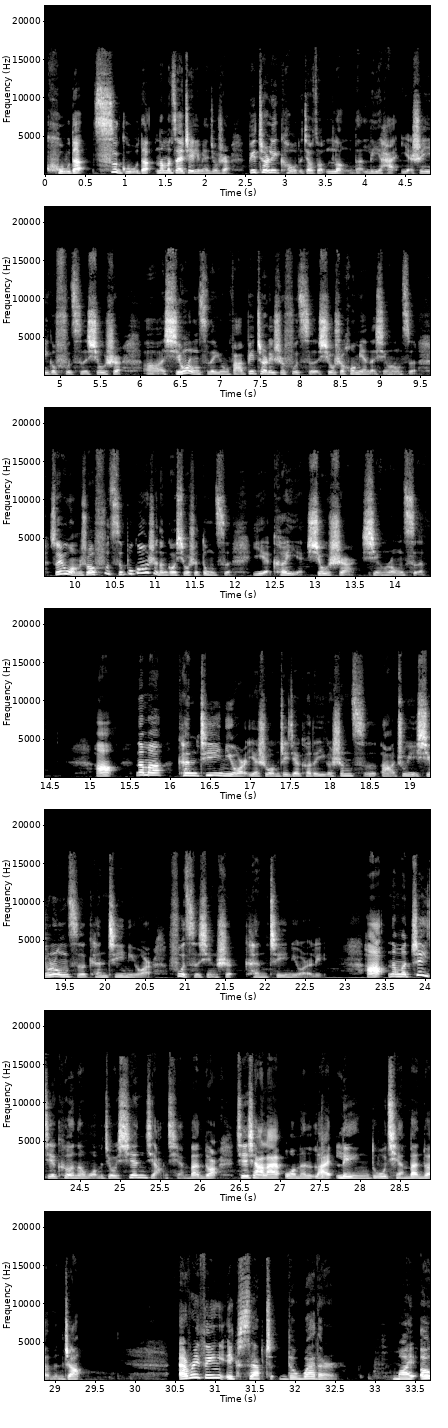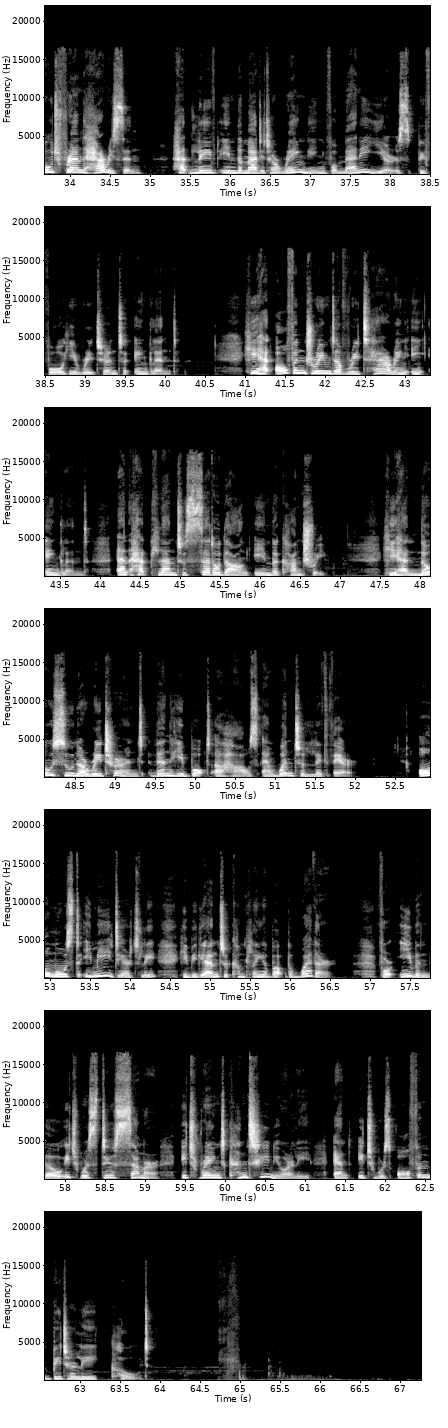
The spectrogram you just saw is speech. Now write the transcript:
苦的、刺骨的，那么在这里面就是 bitterly cold，叫做冷的厉害，也是一个副词修饰呃形容词的用法。bitterly 是副词修饰后面的形容词，所以我们说副词不光是能够修饰动词，也可以修饰形容词。好，那么 continue 也是我们这节课的一个生词啊，注意形容词 continue，副词形式 continually。好，那么这节课呢，我们就先讲前半段，接下来我们来领读前半段文章。Everything except the weather. My old friend Harrison had lived in the Mediterranean for many years before he returned to England. He had often dreamed of retiring in England and had planned to settle down in the country. He had no sooner returned than he bought a house and went to live there. Almost immediately, he began to complain about the weather for even though it was still summer, it rained continually, and it was often bitterly cold.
